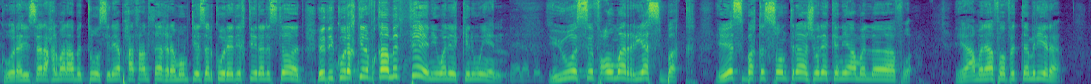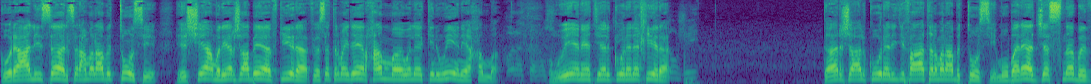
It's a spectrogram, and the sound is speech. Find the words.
كرة لصالح الملعب التونسي ليبحث عن ثغرة. ممتازة الكرة هذه اختيرها الاستاد هذه كرة اختيرها في القام الثاني ولكن وين؟ يوسف عمر يسبق. يسبق ال centrage ولكن يعمل عفوا يعمل عفوا في التمريرة. كرة على اليسار لصالح ملعب التونسي. إيش يعمل يرجع بها فكيرة في وسط الميدان حما ولكن وين يا حما وين ياتي الكرة الأخيرة؟ ترجع الكرة لدفاعات الملعب التونسي. مباراة جس نبض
